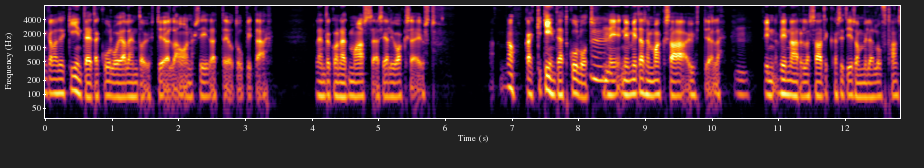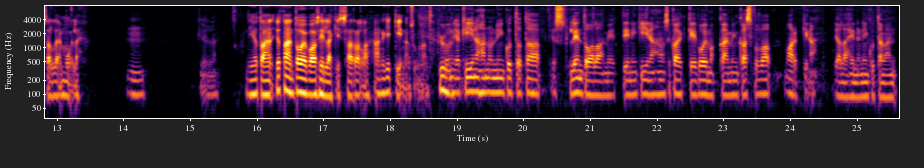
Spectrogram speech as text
minkälaisia kiinteitä kuluja lentoyhtiöillä on siitä, että joutuu pitää lentokoneet maassa ja siellä juoksee just, no kaikki kiinteät kulut, Mm. niin, niin mitä se maksaa yhtiölle, Mm. fin, Finnairille saatikka sitten isommille Lufthansalle ja muille. Mm. Kyllä. Niin jotain, jotain toivoa silläkin saralla, ainakin Kiinan suunnalta. Kyllä. Ja Kiinahan on, niin kuin, tota, jos lentoalaa miettii, niin Kiinahan on se kaikkein voimakkaimmin kasvava markkina. Ja lähinnä niin kuin tämän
